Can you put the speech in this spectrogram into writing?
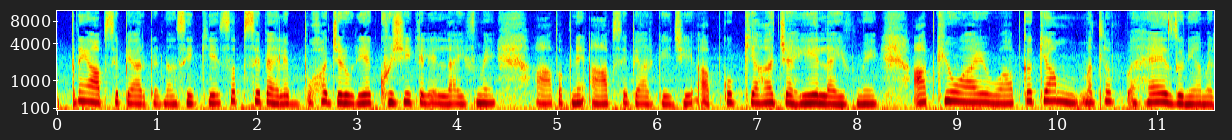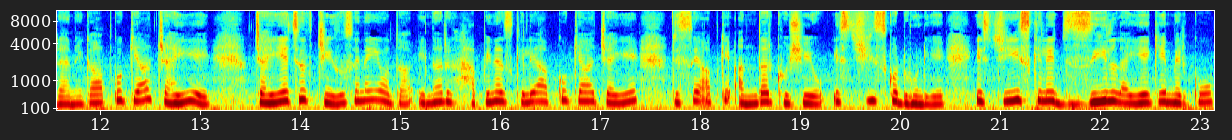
अपने आप से प्यार करना सीखिए। सबसे पहले बहुत ज़रूरी है खुशी के लिए लाइफ में आप अपने आप से प्यार कीजिए। आपको क्या चाहिए लाइफ में? आप क्यों आए हो? आपका क्या मतलब है इस दुनिया में रहने का? आपको क्या चाहिए? चाहिए सिर्फ़ चीज़ों से नहीं होता इनर हैप्पीनेस के लिए आपको क्या चाहिए जिससे आपके अंदर खुशी हो? इस चीज़ को ढूंढिए। इस चीज़ के लिए जील लाइए कि मेरे को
